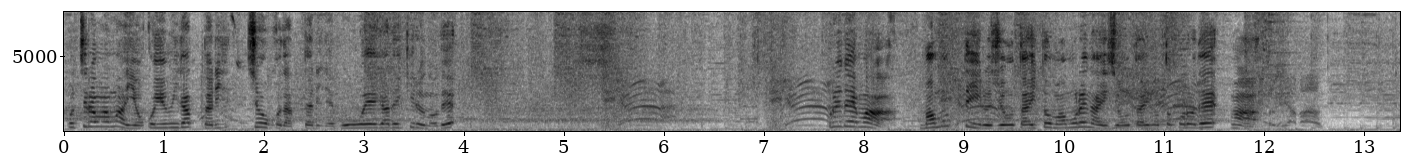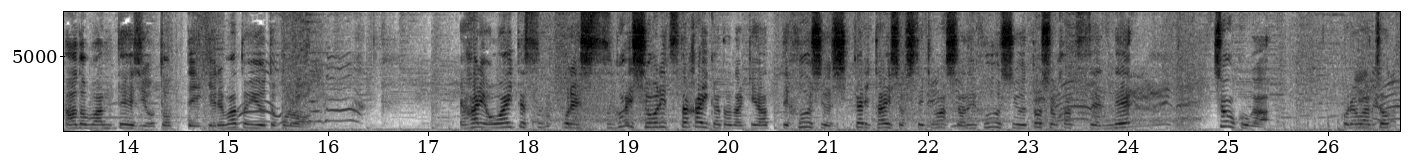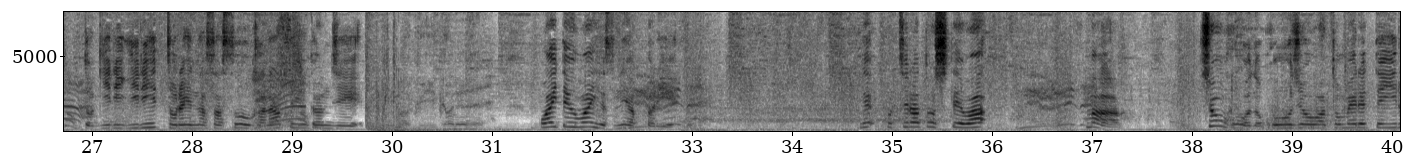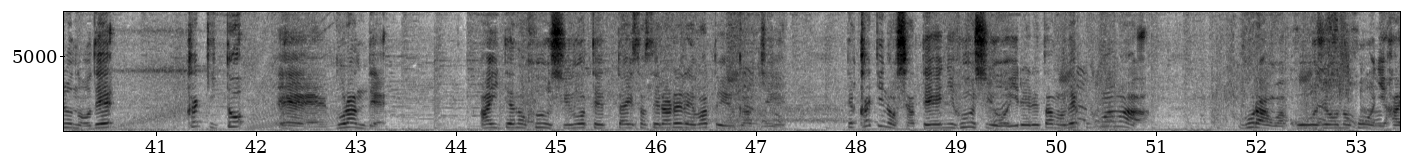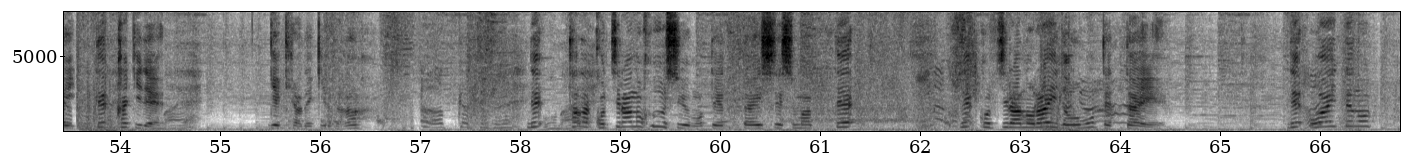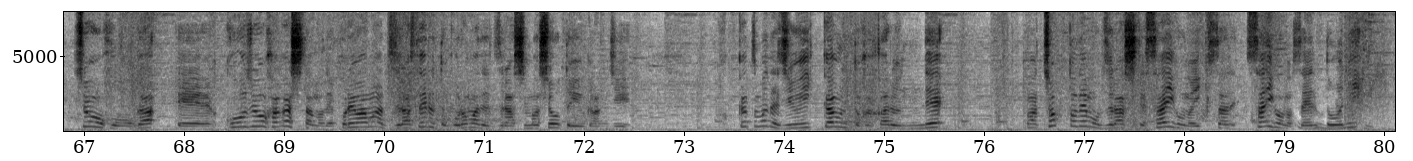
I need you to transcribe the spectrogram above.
こちらはまあ横弓だったり長子だったりで防衛ができるのでこれでまあ守っている状態と守れない状態のところでまあアドバンテージを取っていければというところ。やはりお相手すごこれすごい勝率高い方だけあって風習しっかり対処してきましたね。風習と諸葛戦で長子がこれはちょっとギリギリ取れなさそうかなという感じ。お相手うまいですねやっぱり。でこちらとしてはまあ長方の工場は止めれているので火器と、えー、ゴランで相手の風習を撤退させられればという感じ。で火器の射程に風習を入れれたのでここはまあゴランは工場の方に入って火器で撃破できるかな。でただこちらの風習も撤退してしまってでこちらのライドも撤退。でお相手の長方が、えー、工場を剥がしたのでこれはまあずらせるところまでずらしましょうという感じ。復活まで11カウントかかるんで、まあ、ちょっとでもずらして最後の戦最後の戦闘に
